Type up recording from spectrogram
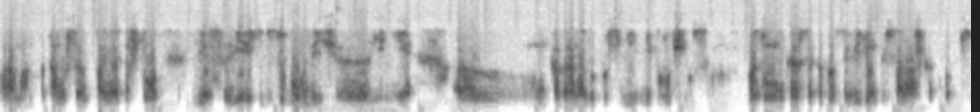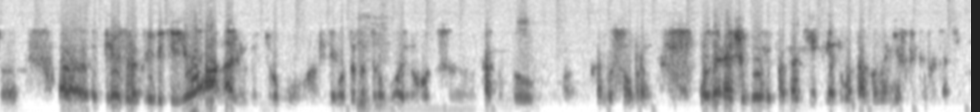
роман, потому что понятно, что без лирики, без любовной линии как бы роман бы просто не, не получился. Поэтому, мне кажется, это просто введен персонаж, как вот э, призрак любит ее, а она любит другого. И вот этот другой, ну вот, как он был как бы собран. Вот опять же, был ли прототип, я думаю, там было несколько прототипов.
